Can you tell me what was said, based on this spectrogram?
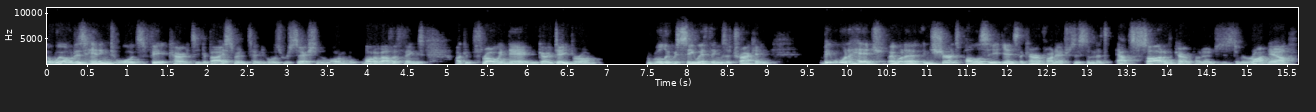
the world is heading towards fiat currency debasement, towards recession, a lot of a lot of other things I could throw in there and go deeper on. Really, we see where things are tracking people want to hedge. They want an insurance policy against the current financial system that's outside of the current financial system. And right now,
